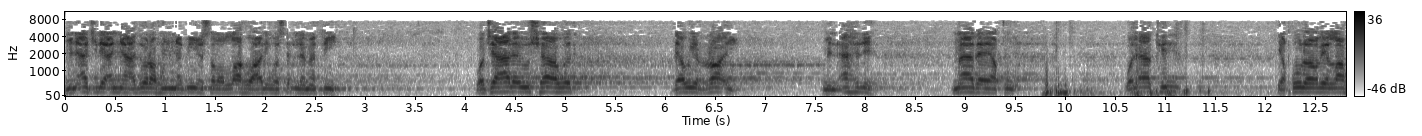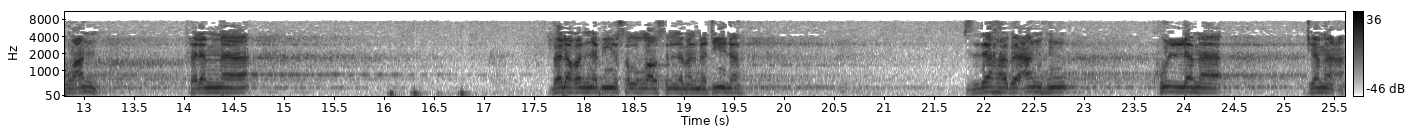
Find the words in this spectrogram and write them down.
من أجل أن يعذره النبي صلى الله عليه وسلم فيه. وجعل يشاور ذوي الرأي من أهله ماذا يقول. ولكن يقول رضي الله عنه فلما بلغ النبي صلى الله عليه وسلم المدينة ذهب عنه كلما جمعه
